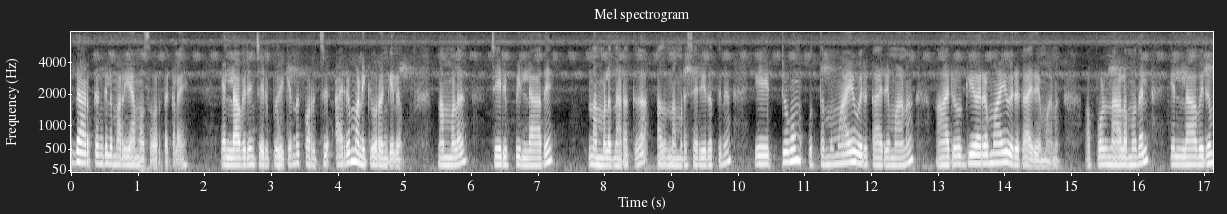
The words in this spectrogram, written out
ഇതാർക്കെങ്കിലും അറിയാമോ സുഹൃത്തുക്കളെ? എല്ലാവരും ചെരുപ്പ് വയ്ക്കുന്ന കുറച്ച് അരമണിക്കൂറെങ്കിലും നമ്മൾ ചെരുപ്പില്ലാതെ നമ്മൾ നടക്കുക. അത് നമ്മുടെ ശരീരത്തിന് ഏറ്റവും ഉത്തമമായ ഒരു കാര്യമാണ് ആരോഗ്യകരമായ ഒരു കാര്യമാണ്. അപ്പോൾ നാളെ മുതൽ എല്ലാവരും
